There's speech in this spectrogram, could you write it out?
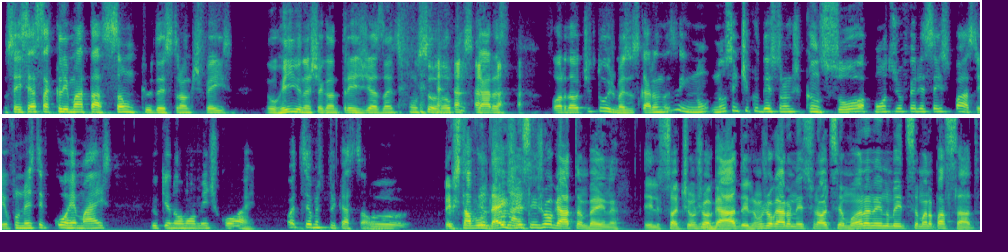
Não sei se essa aclimatação que o The Strongest fez no Rio, né, chegando três dias antes, funcionou para os caras fora da altitude, mas os caras assim, não, não senti que o The Strongest cansou a ponto de oferecer espaço. Aí o Fluminense teve que correr mais do que normalmente corre. Pode ser uma explicação. O, eles estavam 10 dias sem jogar também, né? Eles só tinham jogado, eles não jogaram nesse final de semana nem no meio de semana passado.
